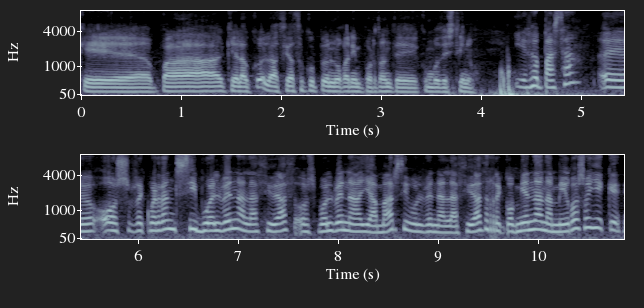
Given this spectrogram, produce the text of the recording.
que, para que la, ciudad ocupe un lugar importante como destino. ¿Y eso pasa? Eh, ¿Os recuerdan si vuelven a la ciudad? ¿Os vuelven a llamar si vuelven a la ciudad? ¿Recomiendan amigos? Oye, que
